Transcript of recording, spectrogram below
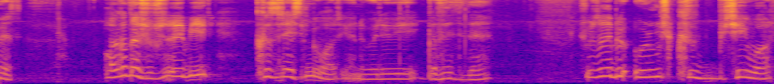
Evet. Arkadaşlar şurada bir kız resmi var yani böyle bir gazetede. Şurada da bir ölmüş kız bir şey var.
